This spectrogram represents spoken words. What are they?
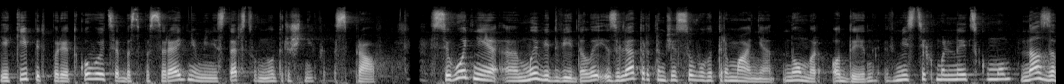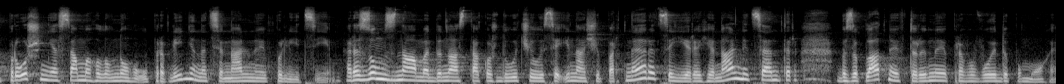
які підпорядковуються безпосередньо Міністерству внутрішніх справ. Сьогодні е, ми відвідали ізолятор тимчасового тримання номер 1 в місті Хмельницькому на запрошення саме головного управління національної поліції. Разом з нами до нас також долучилися і наші партнери. Це є регіональний центр безоплатної вторинної правової допомоги.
